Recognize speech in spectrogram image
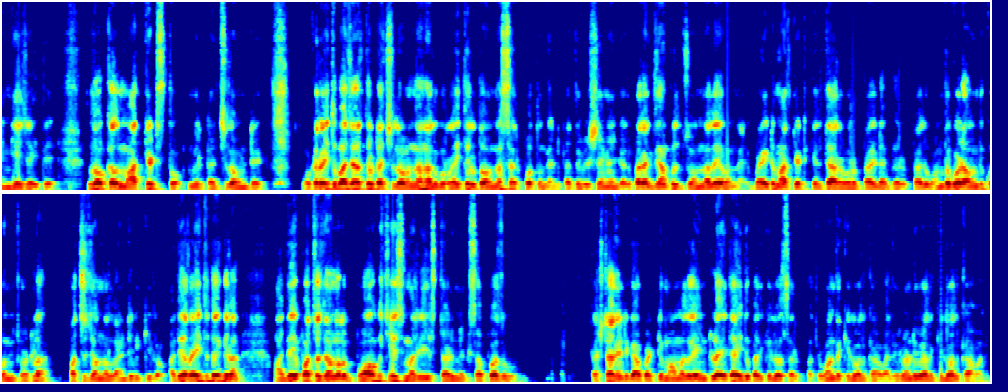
ఎంగేజ్ అయితే లోకల్ మార్కెట్స్తో మీరు టచ్లో ఉంటే ఒక రైతు బజార్తో టచ్లో ఉన్న నలుగురు రైతులతో ఉన్నా సరిపోతుందండి. పెద్ద విషయం ఏం కాదు. ఫర్ ఎగ్జాంపుల్ జొన్నలే ఉన్నాయి. బయట మార్కెట్కి వెళ్తే అరవై రూపాయలు డెబ్బై రూపాయలు వంద కూడా ఉంది కొన్ని చోట్ల పచ్చజొన్నలు లాంటివి కిలో. అదే రైతు దగ్గర అదే పచ్చజొన్నలు బాగు చేసి మరీ ఇస్తాడు. మీకు సపోజ్ రెస్టారెంట్ కాబట్టి మామూలుగా ఇంట్లో అయితే ఐదు పది కిలోలు సరిపోతాయి. వంద కిలోలు కావాలి రెండు వేల కిలోలు కావాలి.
